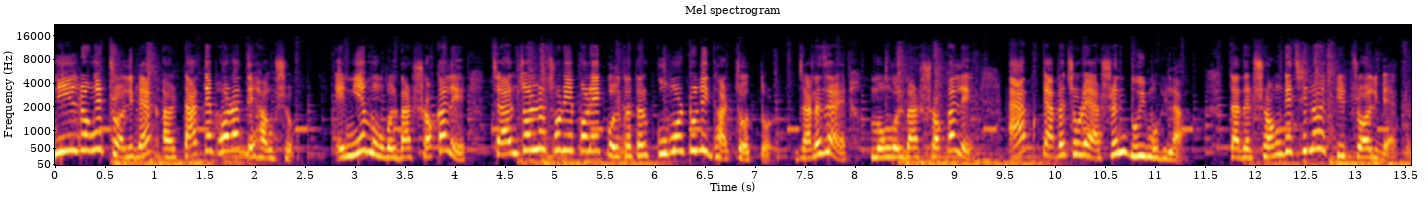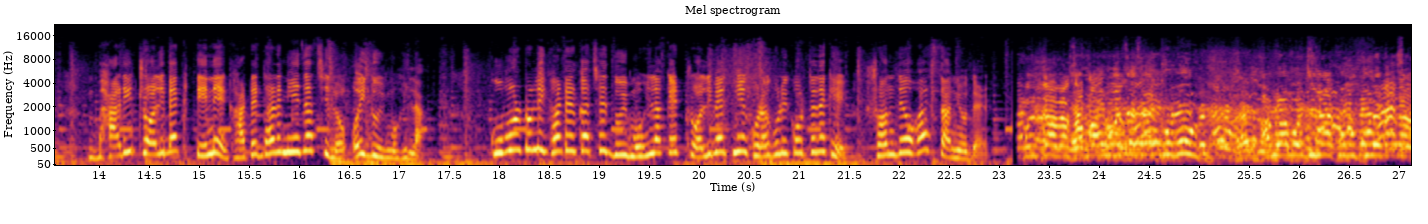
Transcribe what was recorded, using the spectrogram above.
নীল রঙের ট্রলি ব্যাগ আর তাতে ভরা দেহাংশ। এ নিয়ে মঙ্গলবার সকালে চাঞ্চল্য ছড়িয়ে পড়ে কলকাতার কুমোরটুলি ঘাট চত্বর। জানা যায় মঙ্গলবার সকালে অ্যাপ ক্যাবে চড়ে আসেন দুই মহিলা। তাদের সঙ্গে ছিল একটি ট্রলি ব্যাগ। ভারী ট্রলি ব্যাগ টেনে ঘাটের ধারে নিয়ে যাচ্ছিল ওই দুই মহিলা। কুমোরটুলি ঘাটের কাছে দুই মহিলাকে ট্রলি ব্যাগ নিয়ে ঘোরাঘুরি করতে দেখে সন্দেহ হয় স্থানীয়দের। আমরা বলছি না কুকুর খুলে দেয় না।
